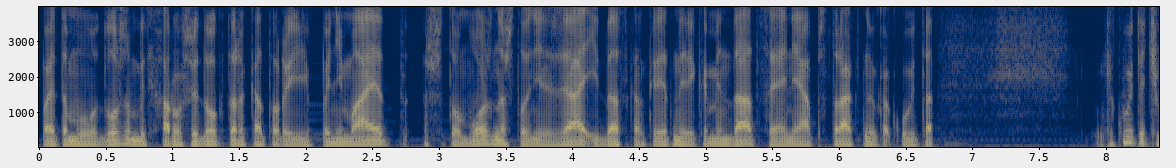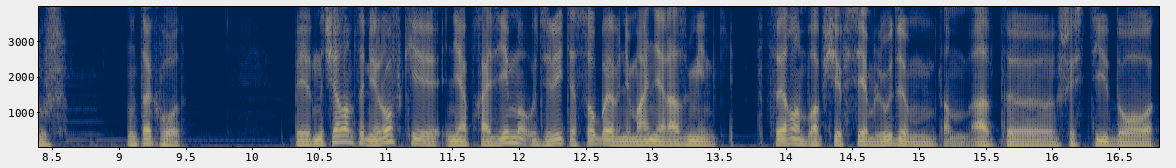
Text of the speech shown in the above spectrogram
Поэтому должен быть хороший доктор, который понимает, что можно, что нельзя, и даст конкретные рекомендации, а не абстрактную какую-то какую-то чушь. Ну так вот, Перед началом тренировки необходимо уделить особое внимание разминке. В целом вообще всем людям там, от э, 6 до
